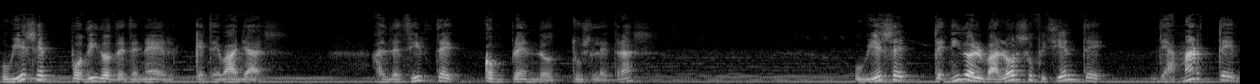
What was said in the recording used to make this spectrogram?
hubiese podido detener que te vayas al decirte comprendo tus letras? ¿Hubiese tenido el valor suficiente de amarte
